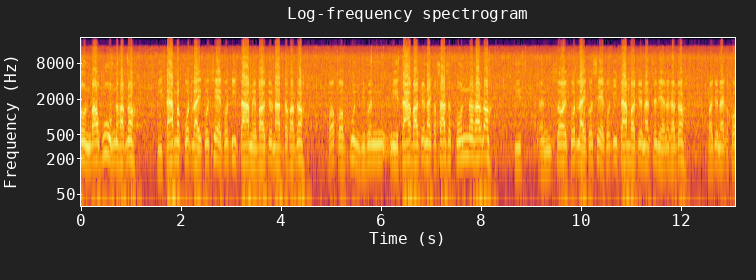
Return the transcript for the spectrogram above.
ต้นเบาวภูมินะครับเนาะติดตามมากดไลค์กดแชร์กดติดตามให้เบาเจ้านัดนะครับเนาะขอขอบคุณที่เพิ่นมตตาเบาเจ้านัดกับสาวสกุลนะครับเนาะที่อันซอยกดไลค์กดแชร์กดติดตามเบาเจ้านัดชาแนลนะครับเนาะเบาเจ้านัดก็ขอ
